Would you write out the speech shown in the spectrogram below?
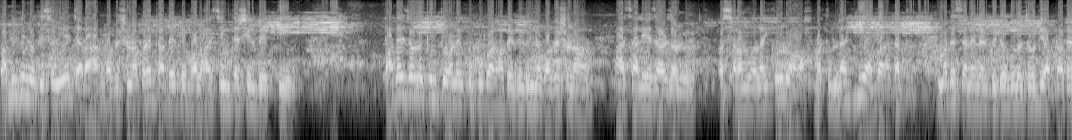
বা বিভিন্ন কিছু নিয়ে যারা গবেষণা করে, তাদেরকে বলা হয় চিন্তাশীল ব্যক্তি। তাদের জন্য কিন্তু অনেক উপকার হবে বিভিন্ন গবেষণা চালিয়ে যাওয়ার জন্য। আসসালামু আলাইকুম রহমতুল্লাহি বারাকাত আমাদের চ্যানেলের ভিডিওগুলো যদি আপনাদের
